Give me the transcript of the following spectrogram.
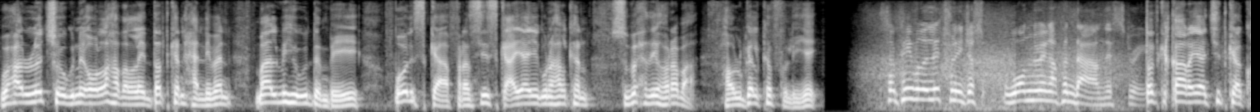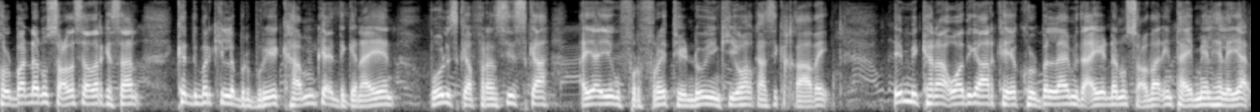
waxaannu la joognay oo la hadalnay dadkan xaniban. Maalmihii u dambeeyey booliska faransiiska ayaa iyaguna halkan subaxdii horeba howlgal ka fuliyey. Dadka qaar ayaa jidka kolba dhan u socda sidaad arkaysaan kadib markii la burburiyey kaamamka ay deganaayeen booliska faransiiska ayaa iyagu furfuray teendhooyinkii oo halkaasi ka qaaday. Iminkana oo adiga arkaya kolba laamida ayay dhan u socdaan inta ay meel helayaan.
